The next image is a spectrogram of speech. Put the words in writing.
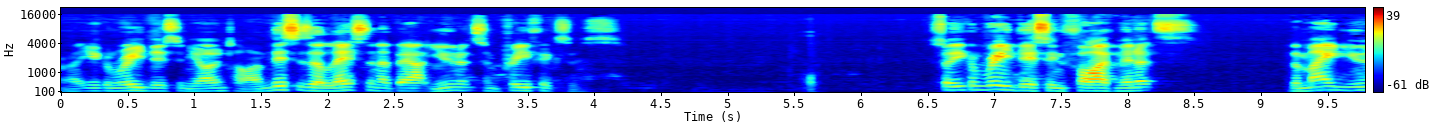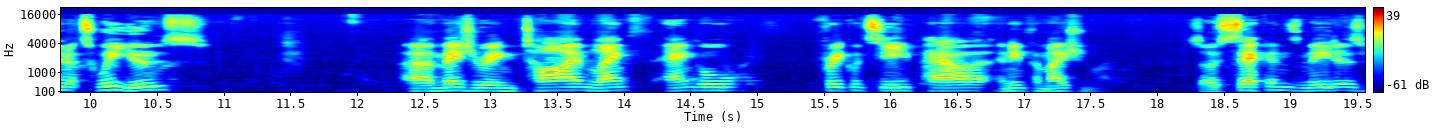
Right, you can read this in your own time. This is a lesson about units and prefixes. So you can read this in five minutes. The main units we use are measuring time, length, angle, frequency, power, and information. So seconds, meters,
